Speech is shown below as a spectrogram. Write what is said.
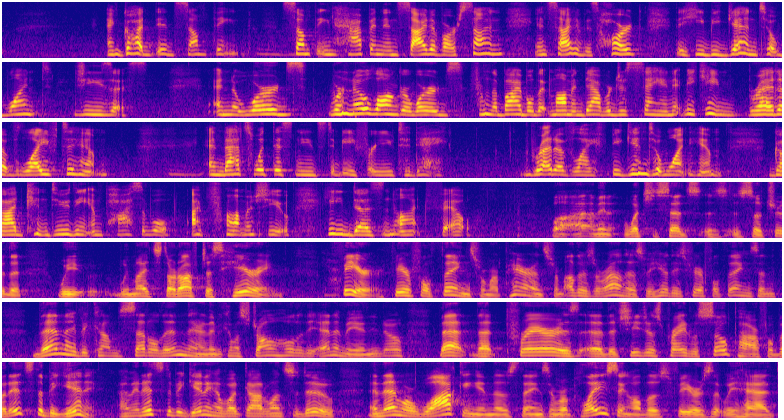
And God did something. Something happened inside of our son, inside of his heart, that he began to want Jesus. And the words were no longer words from the Bible that mom and dad were just saying. It became bread of life to him. And that's what this needs to be for you today. Bread of life. Begin to want him. God can do the impossible. I promise you, he does not fail. Well, I mean, what she said is, is, is so true that we, we might start off just hearing fear, fearful things from our parents, from others around us. We hear these fearful things, and then they become settled in there, and they become a stronghold of the enemy. And you know that that prayer is uh, that she just prayed was so powerful, but it's the beginning. I mean, it's the beginning of what God wants to do, and then we're walking in those things and replacing all those fears that we had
